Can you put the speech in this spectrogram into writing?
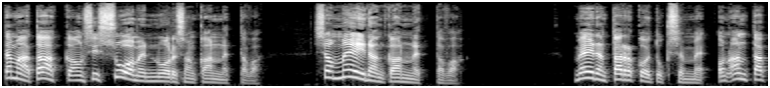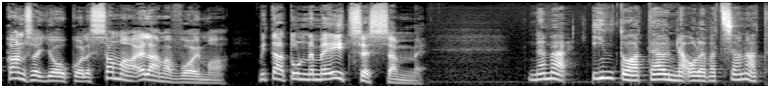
Tämä taakka on siis Suomen nuorison kannettava. Se on meidän kannettava. Meidän tarkoituksemme on antaa kansanjoukoille samaa elämänvoimaa, mitä tunnemme itsessämme. Nämä intoa täynnä olevat sanat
